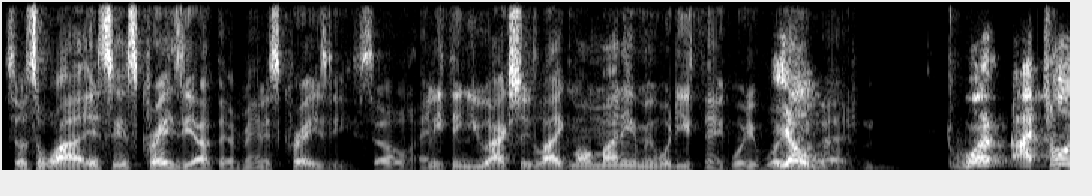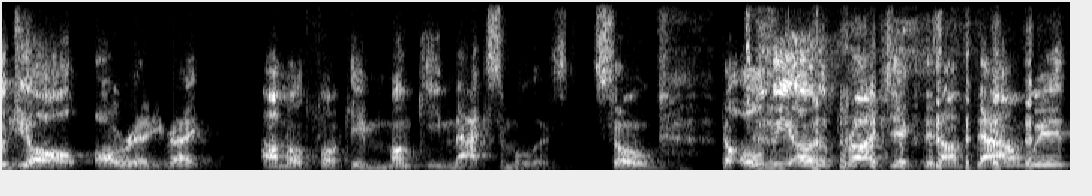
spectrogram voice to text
so it's a while. It's it's crazy out there, man. It's crazy. So anything you actually like, more Money? I mean, what do you think? What, you Yo, at? what I told you all already, right? I'm a fucking monkey maximalist. So the only other project that I'm down with,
